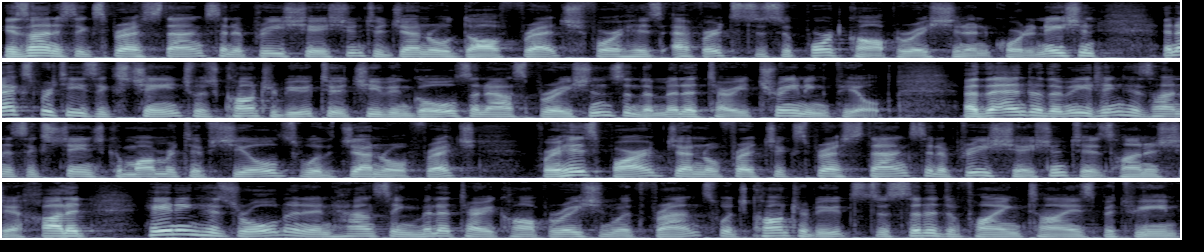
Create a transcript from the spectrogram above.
His Highness expressed thanks and appreciation to General Fretch for his efforts to support cooperation and coordination and expertise exchange which contribute to achieving goals and aspirations in the military training field. At the end of the meeting, His Highness exchanged commemorative shields with General Fretch. For his part, General Fretch expressed thanks and appreciation to His Highness Sheikh Khalid, hailing his role in enhancing military cooperation with France, which contributes to solidifying ties between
